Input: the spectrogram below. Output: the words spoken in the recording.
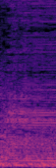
you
